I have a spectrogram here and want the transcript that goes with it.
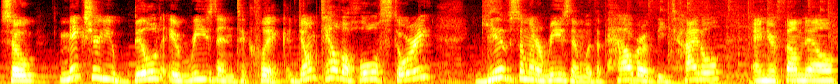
So make sure you build a reason to click. Don't tell the whole story. Give someone a reason with the power of the title and your thumbnail.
